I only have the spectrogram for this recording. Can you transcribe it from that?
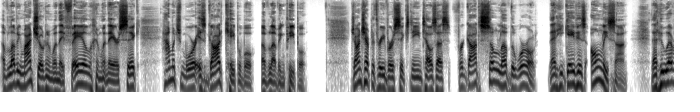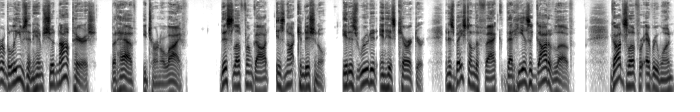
of loving my children when they fail and when they are sick, how much more is God capable of loving people? John chapter 3 verse 16 tells us, For God so loved the world that he gave his only Son, that whoever believes in him should not perish, but have eternal life. This love from God is not conditional. It is rooted in his character and is based on the fact that he is a God of love. God's love for everyone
